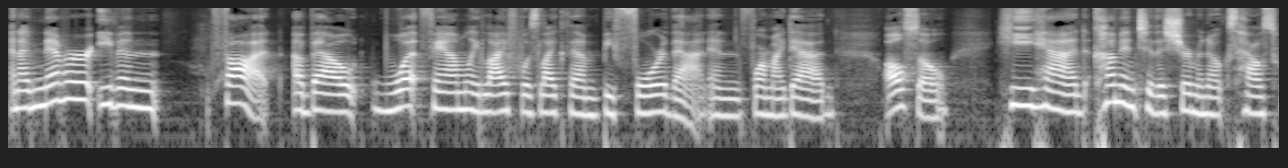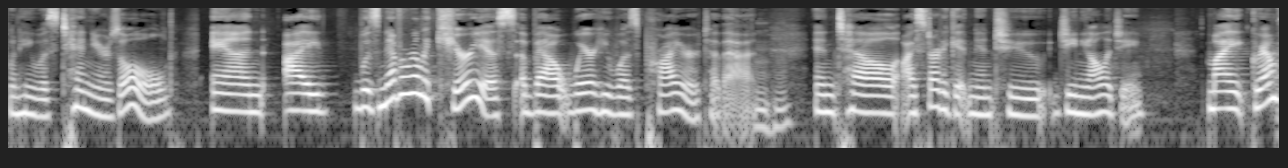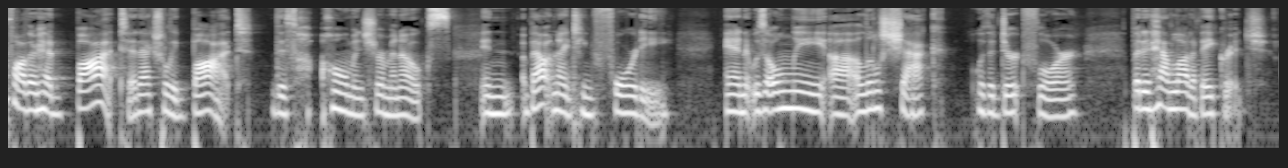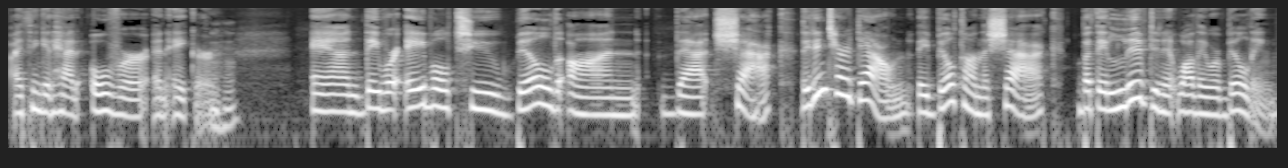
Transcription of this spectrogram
And I've never even thought about what family life was like them before that. And for my dad, also, he had come into the Sherman Oaks house when he was 10 years old. And I was never really curious about where he was prior to that mm-hmm. until I started getting into genealogy. My grandfather had bought, had actually bought this home in Sherman Oaks in about 1940. And it was only uh, a little shack with a dirt floor, but it had a lot of acreage. I think it had over an acre. Mm-hmm and they were able to build on that shack. They didn't tear it down, they built on the shack, but they lived in it while they were building.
